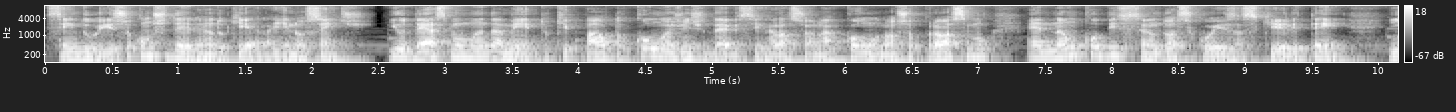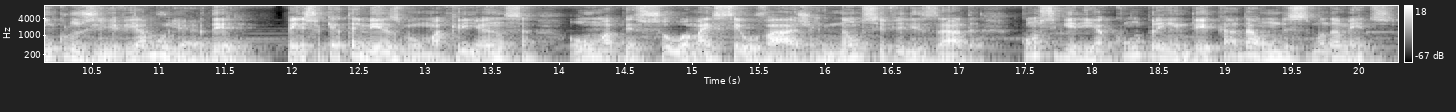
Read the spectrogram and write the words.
Sendo isso considerando que ela é inocente. E o décimo mandamento que pauta como a gente deve se relacionar com o nosso próximo é não cobiçando as coisas que ele tem, inclusive a mulher dele. Penso que até mesmo uma criança ou uma pessoa mais selvagem, não civilizada, conseguiria compreender cada um desses mandamentos.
